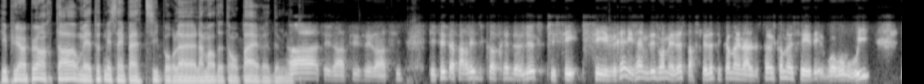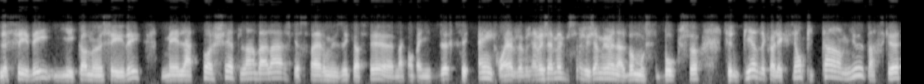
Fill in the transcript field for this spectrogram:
Et puis un peu en retard, mais toutes mes sympathies pour la, mort de ton père, Dominique. Ah, c'est gentil, c'est gentil. Puis tu sais, tu as parlé du coffret de luxe, puis c'est vrai, les gens me disent, ouais, mais là, c'est parce que là, c'est comme un c'est comme un CD. Oui, le CD, il est comme un CD, mais la pochette, l'emballage que Sphère Musique a fait, euh, ma compagnie de disques, c'est incroyable. J'avais jamais vu ça, j'ai jamais eu un album aussi beau que ça. C'est une pièce de collection, puis tant mieux parce que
